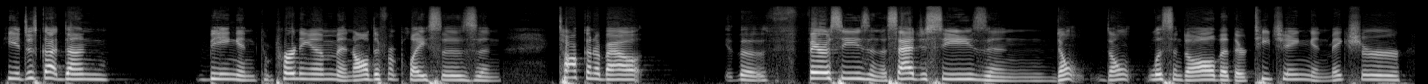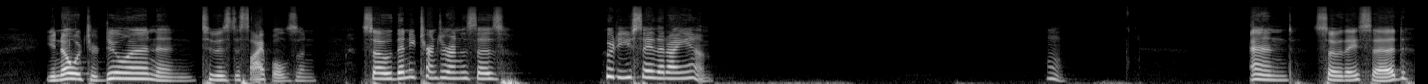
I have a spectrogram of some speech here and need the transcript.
He had just got done being in Capernaum and all different places and talking about the Pharisees and the Sadducees and don't don't listen to all that they're teaching and make sure you know what you're doing and to his disciples and so then he turns around and says who do you say that I am And so they said,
